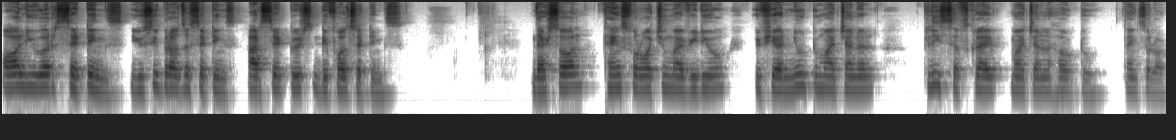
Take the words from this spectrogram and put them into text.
all your settings, UC browser settings are set to its default settings. That's all. Thanks for watching my video. If you are new to my channel, please subscribe my channel how to. Thanks a lot.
